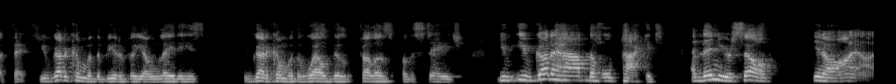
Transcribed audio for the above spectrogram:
effects. You've got to come with the beautiful young ladies. You've got to come with the well-built fellas for the stage. You you've got to have the whole package, and then yourself. You know, I, I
